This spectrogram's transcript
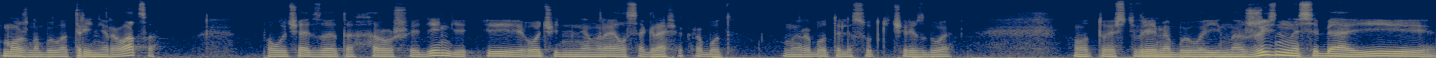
можно было тренироваться, получать за это хорошие деньги, и очень мне нравился график работы. Мы работали сутки через двое. Вот, то есть время было и на жизнь, на себя, и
